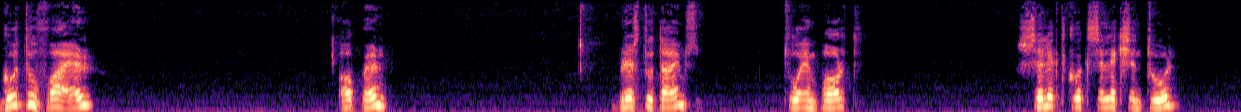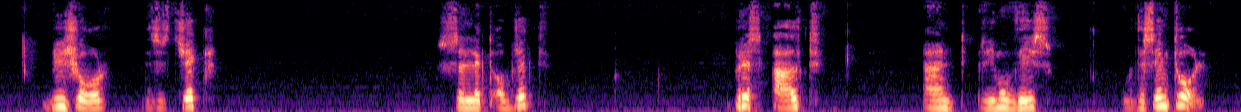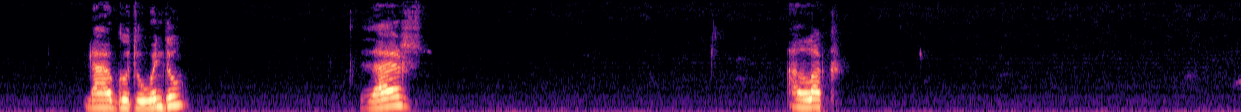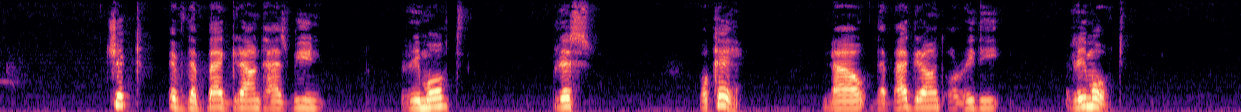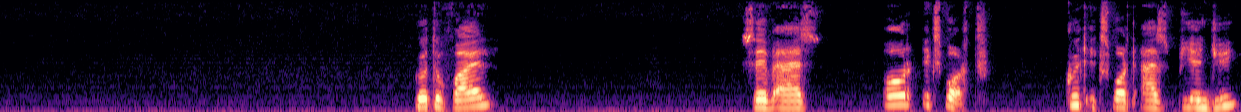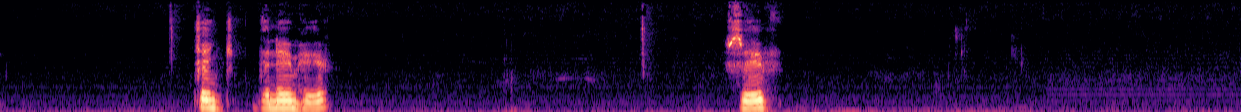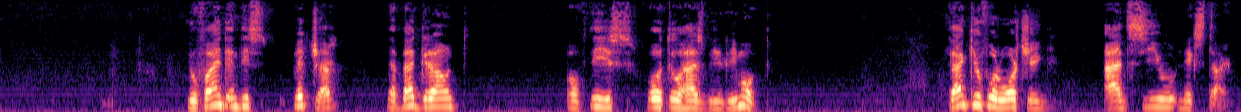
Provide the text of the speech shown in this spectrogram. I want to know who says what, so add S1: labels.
S1: go to file open press two times to import select quick selection tool be sure this is check select object press alt and remove this with the same tool. Now go to window layers unlock check if the background has been removed press ok. Now the background already removed. Go to file save as or export. Quick export as png change the name here. Save you find in this picture the background of this photo has been removed. Thank you for watching and see you next time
